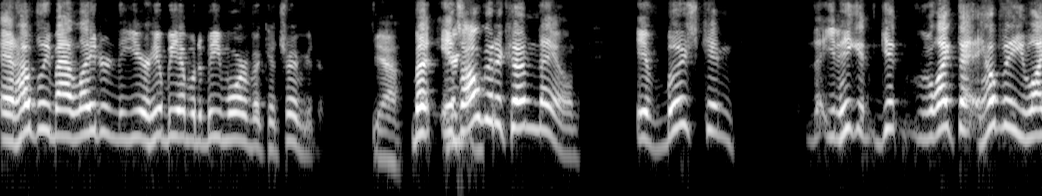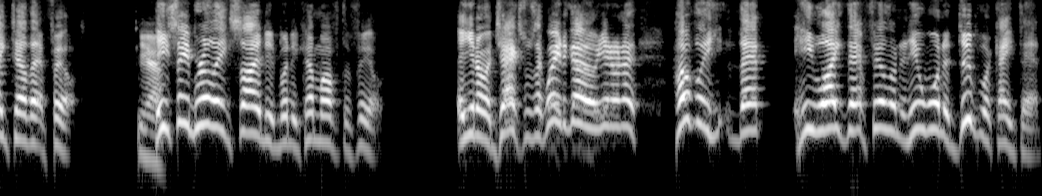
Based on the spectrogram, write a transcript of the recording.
And hopefully by later in the year, he'll be able to be more of a contributor. Yeah. But it's all going to come down if Bush can, you know, he can get like that. Hopefully, he liked how that felt. Yeah. He seemed really excited when he come off the field. And you know, and Jackson was like, "Way to go!" You know, hopefully that he liked that feeling, and he'll want to duplicate that,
